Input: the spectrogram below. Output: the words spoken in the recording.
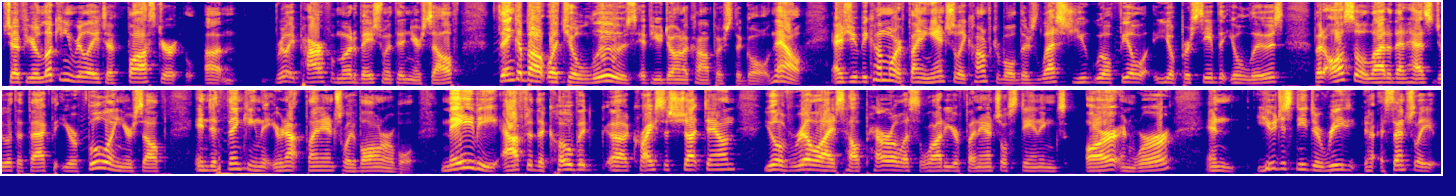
So if you're looking really to foster um, really powerful motivation within yourself, think about what you'll lose if you don't accomplish the goal. Now, as you become more financially comfortable, there's less you will feel, you'll perceive that you'll lose, but also a lot of that has to do with the fact that you're fooling yourself into thinking that you're not financially vulnerable. Maybe after the COVID uh, crisis shutdown, you'll have realized how perilous a lot of your financial standings are and were, and you just need to re essentially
